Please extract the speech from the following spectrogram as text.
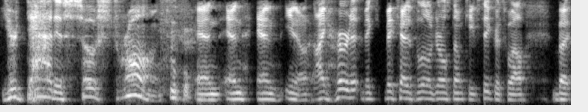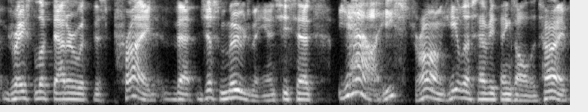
"Your dad is so strong," and and and you know I heard it because little girls don't keep secrets well, but Grace looked at her with this pride that just moved me, and she said, "Yeah, he's strong. He lifts heavy things all the time,"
